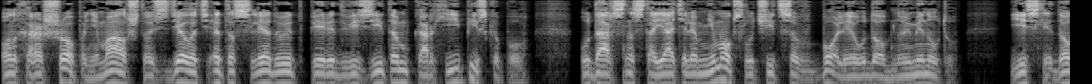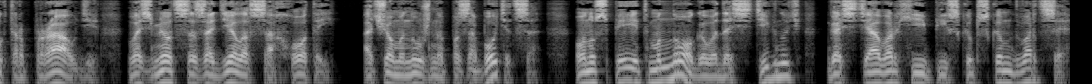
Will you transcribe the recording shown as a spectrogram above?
Он хорошо понимал, что сделать это следует перед визитом к архиепископу. Удар с настоятелем не мог случиться в более удобную минуту. Если доктор Прауди возьмется за дело с охотой, о чем и нужно позаботиться, он успеет многого достигнуть, гостя в архиепископском дворце.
